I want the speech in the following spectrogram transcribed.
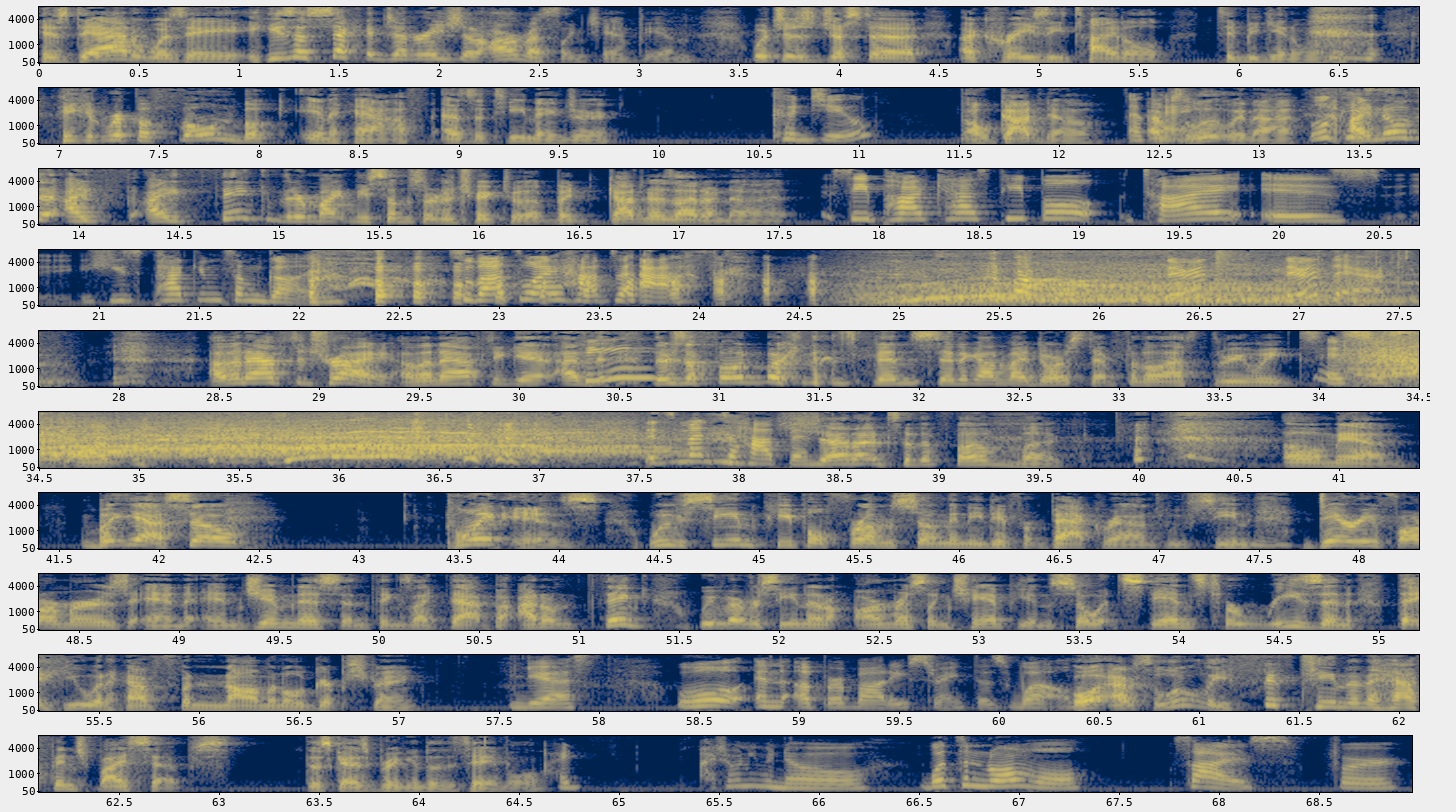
His dad was a he's a second generation arm wrestling champion, which is just a, a crazy title to begin with. he could rip a phone book in half as a teenager. Could you? Oh God, no, Okay. absolutely not. Well, I know that I I think there might be some sort of trick to it, but God knows I don't know it. See, podcast people, Ty is he's packing some guns. so that's why I had to ask. they're they're there. I'm gonna have to try. I'm gonna have to get. There's a phone book that's been sitting on my doorstep for the last three weeks. It's just Um, it's meant to happen. Shout out to the phone book. Oh man. But yeah, so point is, we've seen people from so many different backgrounds. We've seen Mm-hmm. dairy farmers and and gymnasts and things like that, but I don't think we've ever seen an arm wrestling champion, so it stands to reason that he would have phenomenal grip strength. Yes. Well, and the upper body strength as well. Well, absolutely. 15 and a half inch biceps this guy's bringing to the table. I I don't even know what's a normal size for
